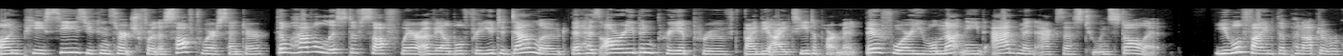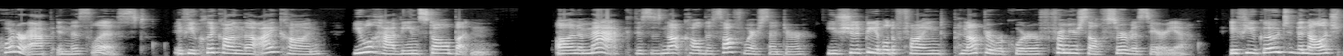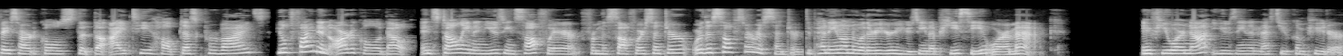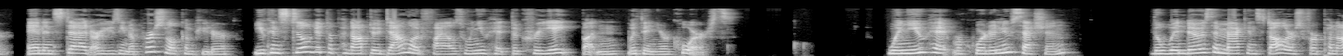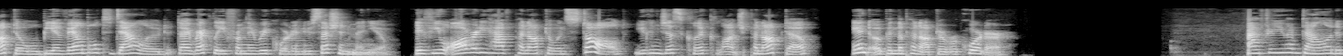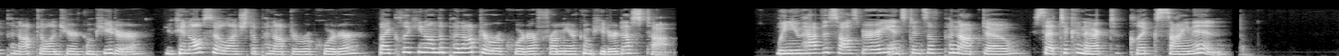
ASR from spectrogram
on PCs, you can search for the Software Center. They'll have a list of software available for you to download that has already been pre-approved by the IT department. Therefore, you will not need admin access to install it. You will find the Panopto Recorder app in this list. If you click on the icon, you will have the Install button. On a Mac, this is not called the Software Center. You should be able to find Panopto Recorder from your self-service area. If you go to the knowledge base articles that the IT Help Desk provides, you'll find an article about installing and using software from the Software Center or the Self-Service Center, depending on whether you're using a PC or a Mac. If you are not using an SU computer and instead are using a personal computer, you can still get the Panopto download files when you hit the Create button within your course. When you hit Record a New Session, the Windows and Mac installers for Panopto will be available to download directly from the Record a New Session menu. If you already have Panopto installed, you can just click Launch Panopto and open the Panopto recorder. After you have downloaded Panopto onto your computer, you can also launch the Panopto recorder by clicking on the Panopto recorder from your computer desktop. When you have the Salisbury instance of Panopto set to connect, click Sign In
